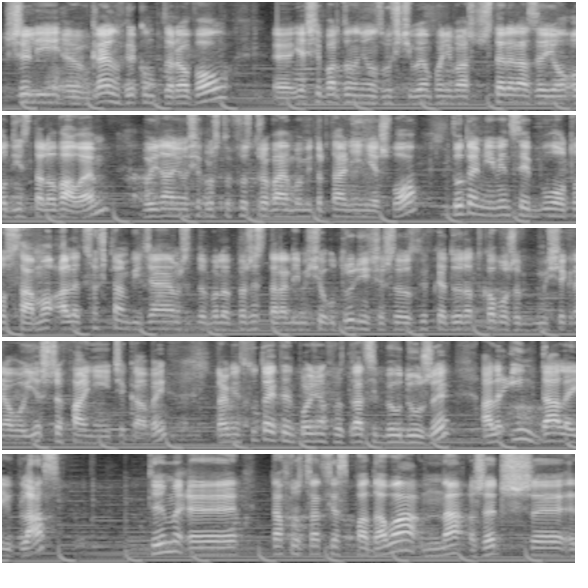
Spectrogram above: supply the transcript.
czyli grając w grę komputerową, ja się bardzo na nią złościłem, ponieważ cztery razy ją odinstalowałem, bo na nią się po prostu frustrowałem, bo mi totalnie nie szło. Tutaj mniej więcej było to samo, ale coś tam widziałem, że deweloperzy starali mi się utrudnić jeszcze rozgrywkę dodatkowo, żeby mi się grało jeszcze fajniej i ciekawej. Tak więc tutaj ten poziom frustracji był duży, ale im dalej w las, tym e, ta frustracja spadała na rzecz e,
